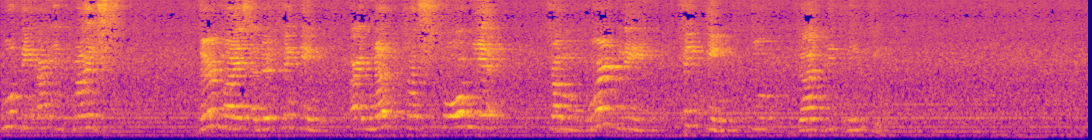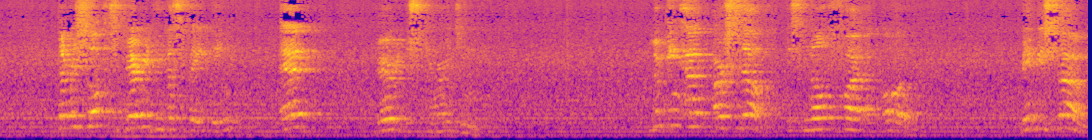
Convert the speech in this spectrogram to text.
who they are in Christ. Their minds and their thinking are not transformed yet from worldly thinking to godly thinking. The result is very devastating and very discouraging. Looking at ourselves is no fun at all. Maybe some.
